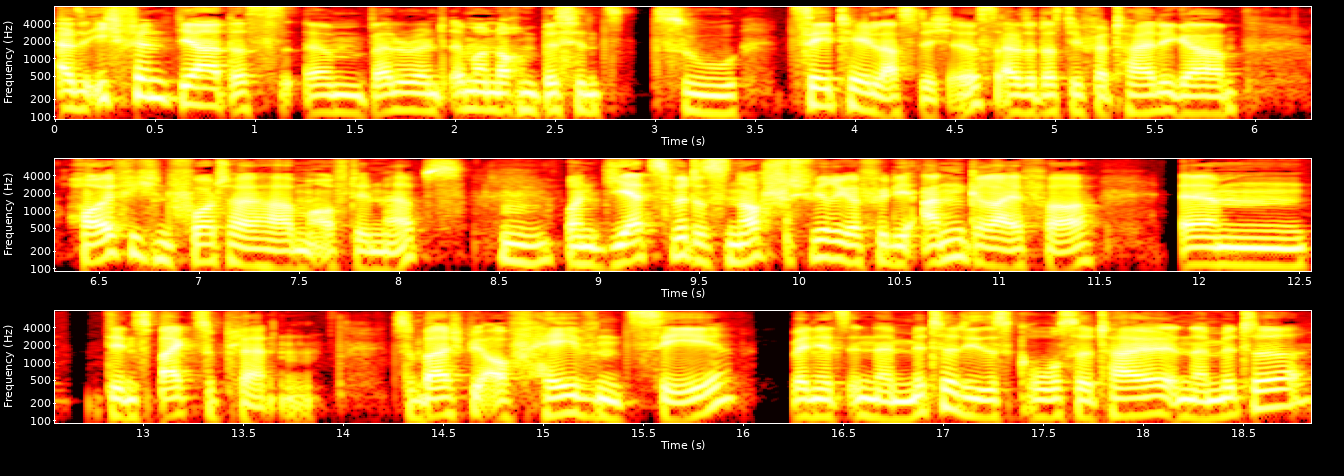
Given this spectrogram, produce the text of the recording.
also ich finde ja, dass ähm, Valorant immer noch ein bisschen zu CT-lastig ist, also dass die Verteidiger häufig einen Vorteil haben auf den Maps. Und jetzt wird es noch schwieriger für die Angreifer, ähm, den Spike zu planten. Zum Beispiel auf Haven C, wenn jetzt in der Mitte dieses große Teil in der Mitte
